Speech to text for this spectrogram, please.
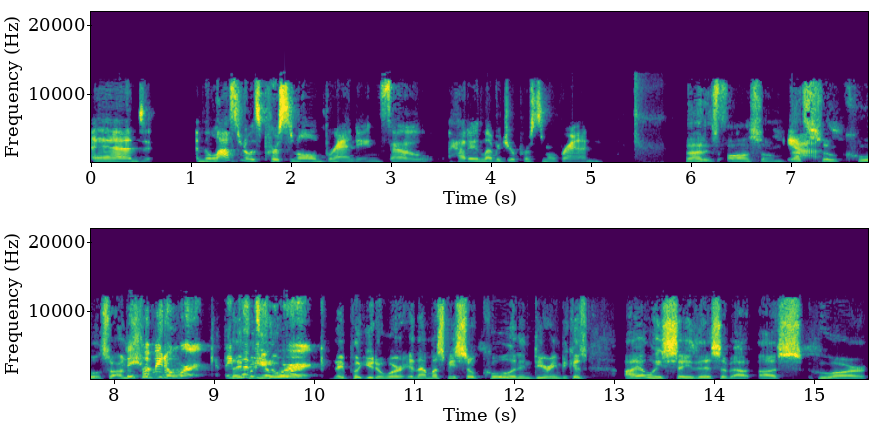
and and the last one was personal branding. So how to leverage your personal brand. That is awesome. That's so cool. So I'm they sure put me to work. They, put, me you to work. They put you to work. And that must be so cool and endearing because I always say this about us who are,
